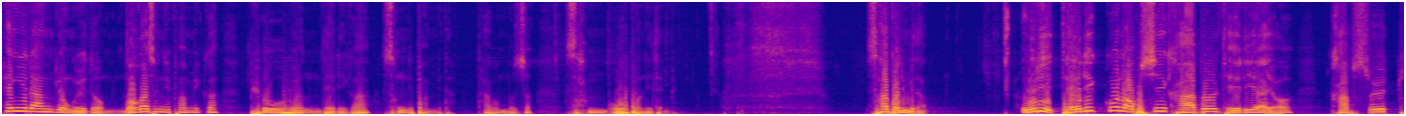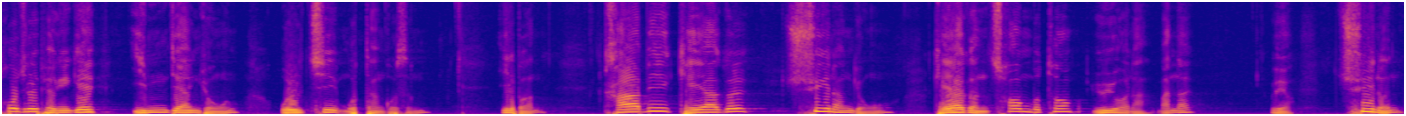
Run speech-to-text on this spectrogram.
행위를 한 경우에도 뭐가 성립합니까? 표현 대리가 성립합니다. 답은 뭐죠? 3, 5번이 됩니다. 4번입니다. 을이 대리권 없이 갑을 대리하여 갑소의 토지를 병에게 임대한 경우 옳지 못한 것은 1번 갑이 계약을 추인한 경우 계약은 처음부터 유효하나 맞나요? 왜요? 추인은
